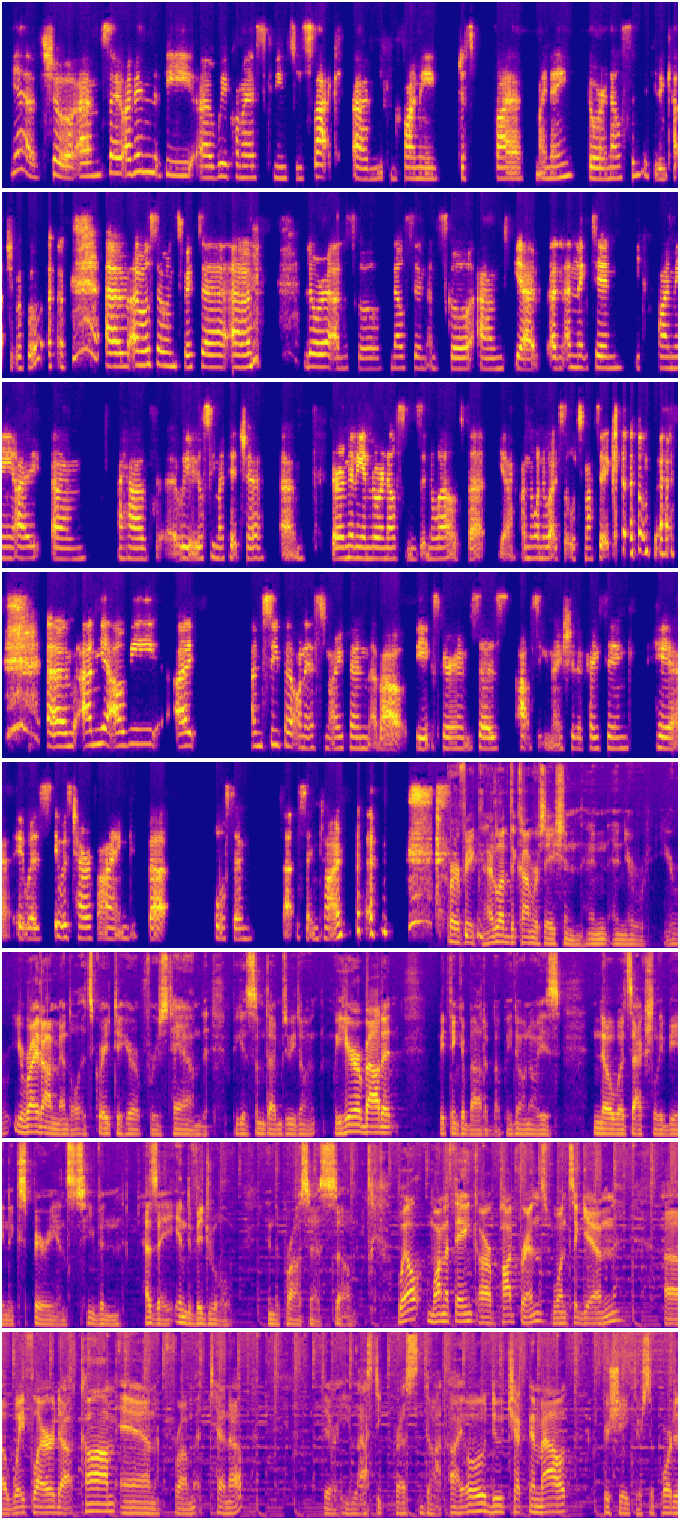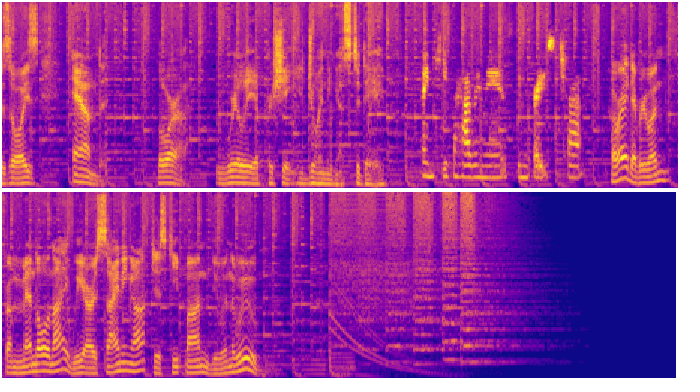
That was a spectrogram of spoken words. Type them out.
Yeah, sure. Um, so I'm in the uh, WooCommerce community Slack. Um, you can find me just via my name, Laura Nelson, if you didn't catch it before. um, I'm also on Twitter, um, Laura underscore Nelson underscore, and yeah, and, and LinkedIn. You can find me. I um, I have. Uh, you'll see my picture. Um, there are a million Laura Nelsons in the world, but yeah, I'm the one who works at Automattic. um, and yeah, I'll be. I I'm super honest and open about the experience. There's absolutely no sugarcoating here. It was it was terrifying, but awesome at the same time. Perfect. I love the conversation, and and you're you're you're right on, Mendel. It's great to hear it firsthand because sometimes we don't we hear about it, we think about it, but we don't always know what's actually being experienced, even as a individual in the process. So, well, want to thank our pod friends once again, uh, wayflyer.com and from 10up. They're elasticpress.io. Do check them out. Appreciate their support as always. And Laura, really appreciate you joining us today. Thank you for having me. It's been great to chat. All right, everyone. From Mendel and I, we are signing off. Just keep on doing the woo.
